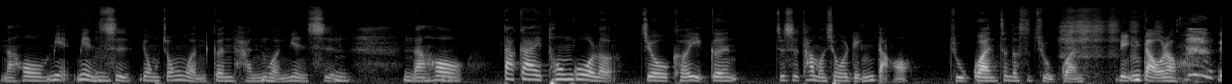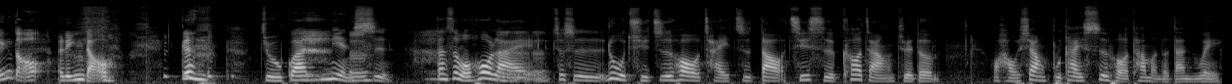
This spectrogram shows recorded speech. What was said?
然后面面试用中文跟韩文面试，然后大概通过了就可以跟，就是他们说领导主观真的是主观领导了，领导。领导跟。主观面试。但是我后来就是录取之后才知道，其实科长觉得我好像不太适合他们的单位，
